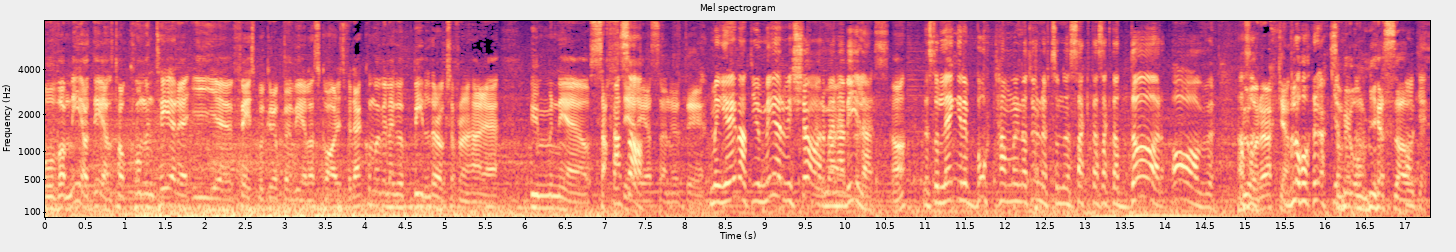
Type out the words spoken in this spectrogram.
och vara med och delta och kommentera i eh, Facebookgruppen Vela Skaris. För där kommer vi lägga upp bilder också från den här eh, ymniga och saftiga Asså? resan ute i... Men grejen är att ju mer vi kör med den här bilen, Ja. desto längre bort hamnar ju naturen eftersom den sakta, sakta dör av alltså, Blåröken. blåröken. Som vi omges av. Okej.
